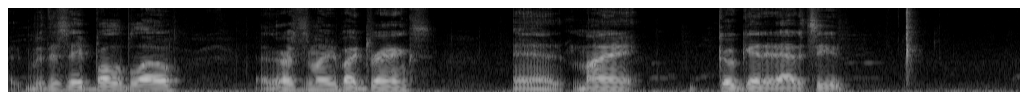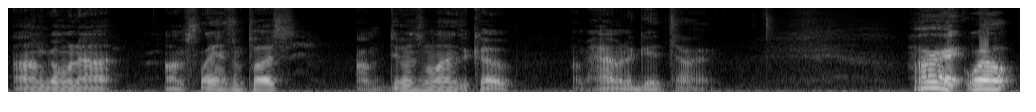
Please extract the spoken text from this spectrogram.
Uh, with this eight ball of blow, and the rest of the money to buy drinks, and my go get it attitude, I'm going out. I'm slaying some puss. I'm doing some lines of coke. I'm having a good time. All right, well,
